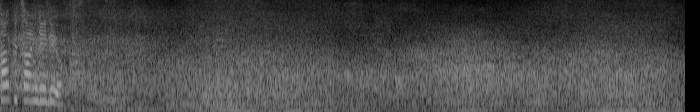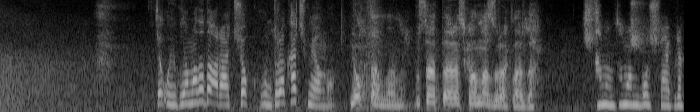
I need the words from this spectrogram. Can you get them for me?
Ha bir tane geliyor. Ya uygulamada da araç yok. Durak açmıyor mu? Yok Damla Hanım. Bu saatte araç kalmaz duraklarda. Tamam tamam boş ver bırak.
